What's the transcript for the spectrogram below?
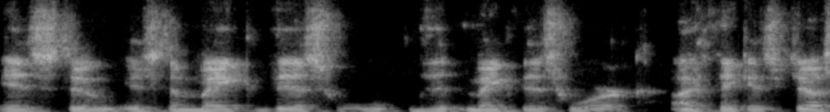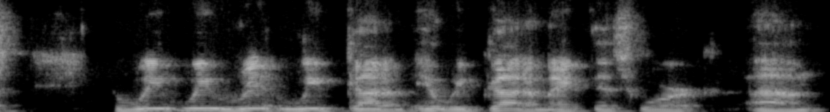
is to is to make this make this work. I think it's just we we we've got to we've got to make this work. Um,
